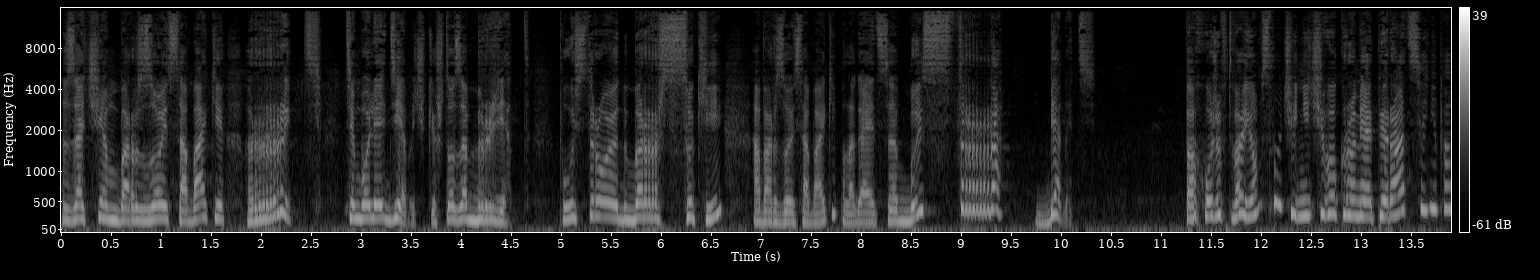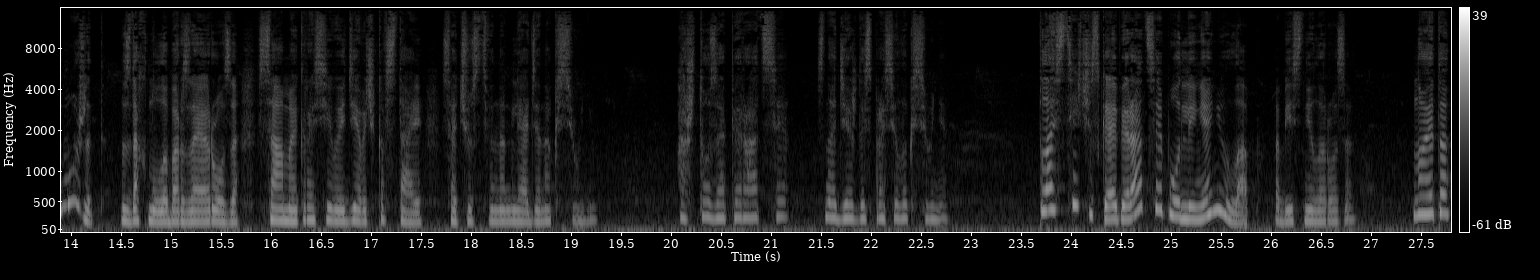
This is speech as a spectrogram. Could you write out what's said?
«Зачем борзой собаке рыть? Тем более девочке, что за бред? Пусть роют барсуки, а борзой собаке полагается быстро бегать. «Похоже, в твоем случае ничего, кроме операции, не поможет», вздохнула борзая Роза, самая красивая девочка в стае, сочувственно глядя на Ксюню. «А что за операция?» — с надеждой спросила Ксюня. «Пластическая операция по удлинению лап», — объяснила Роза. «Но это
